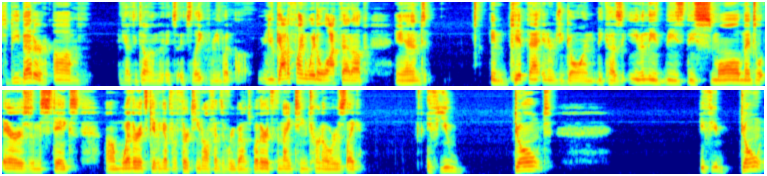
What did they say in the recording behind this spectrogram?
to be better. Um, you guys can tell him it's it's late for me, but uh, you got to find a way to lock that up and and get that energy going because even these these these small mental errors and mistakes, um, whether it's giving up the 13 offensive rebounds, whether it's the 19 turnovers, like if you don't if you don't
